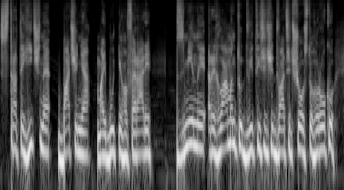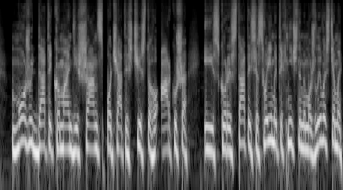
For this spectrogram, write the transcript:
стратегічне бачення майбутнього Феррарі. Зміни регламенту 2026 року можуть дати команді шанс почати з чистого аркуша і скористатися своїми технічними можливостями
